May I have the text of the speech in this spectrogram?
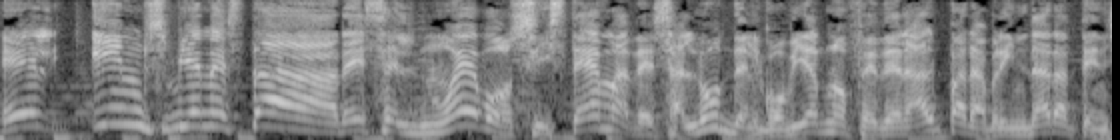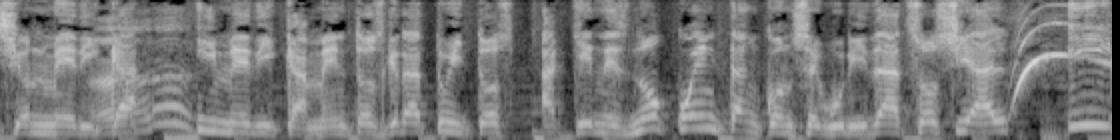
El IMSS Bienestar es el nuevo sistema de salud del gobierno federal para brindar atención médica ah. y medicamentos gratuitos a quienes no cuentan con seguridad social y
